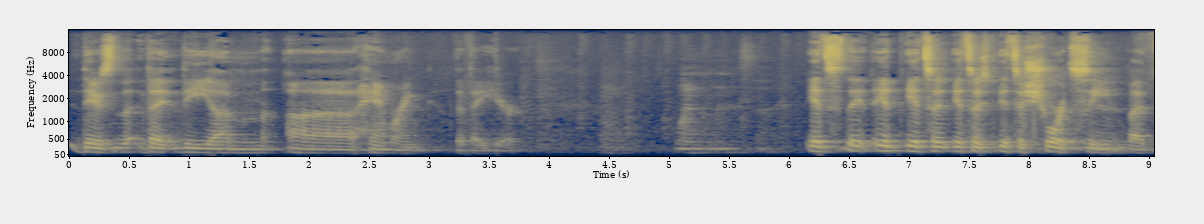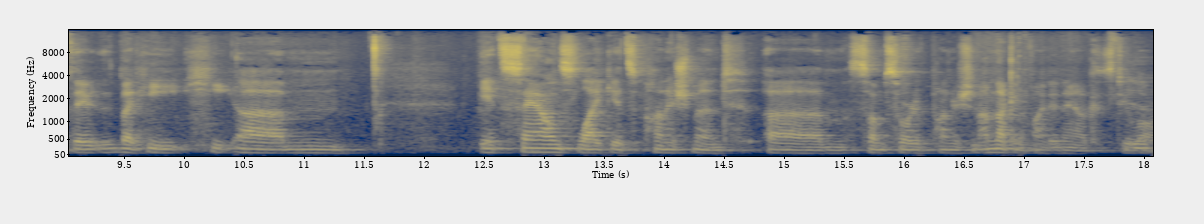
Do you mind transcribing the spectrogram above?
There's the the, the um, uh, hammering that they hear. when when is that? It's the, it, it's a it's a it's a short scene, but there but he he um, it sounds like it's punishment, um, some sort of punishment. I'm not going to find it now because it's too long.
